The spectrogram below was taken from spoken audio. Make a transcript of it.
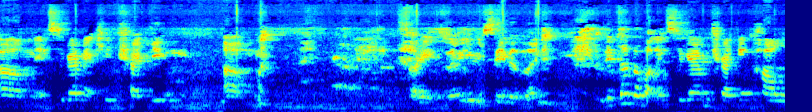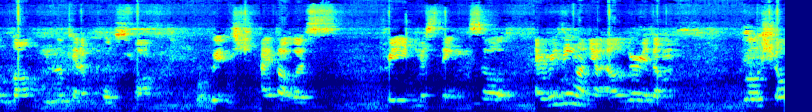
um, Instagram actually tracking. Um, sorry, let me restate that Like they talk about Instagram tracking how long you look at a post for, which I thought was pretty interesting. So everything on your algorithm will show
